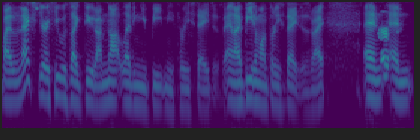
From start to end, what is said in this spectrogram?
by the next year, he was like, dude, I'm not letting you beat me three stages, and I beat him on three stages, right? And Perfect. and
